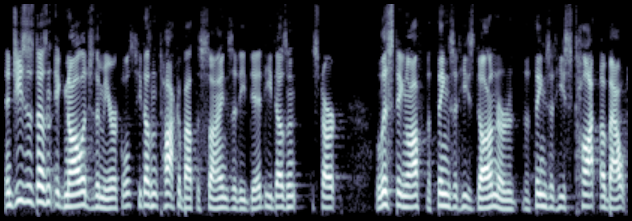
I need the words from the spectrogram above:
And Jesus doesn't acknowledge the miracles. He doesn't talk about the signs that he did. He doesn't start listing off the things that he's done or the things that he's taught about.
